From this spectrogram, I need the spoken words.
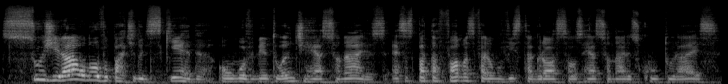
Surgirá um novo partido de esquerda ou um movimento anti-reacionários? Essas plataformas farão vista grossa aos reacionários culturais?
